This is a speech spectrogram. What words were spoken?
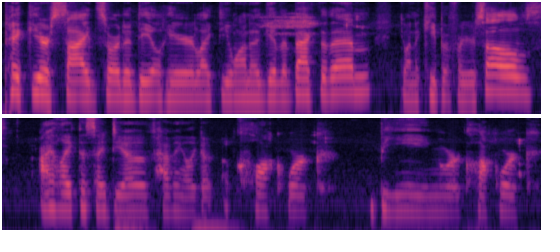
pick your side sort of deal here. Like, do you want to give it back to them? Do you want to keep it for yourselves? I like this idea of having like a, a clockwork being or clockwork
